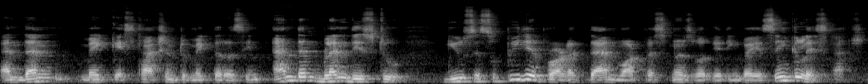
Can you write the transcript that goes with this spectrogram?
and then make extraction to make the resin and then blend these two gives a superior product than what Westerners were getting by a single extraction.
